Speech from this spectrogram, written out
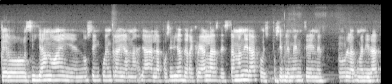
pero si ya no hay, no se encuentra ya, ya la posibilidad de recrearlas de esta manera, pues posiblemente en el la humanidad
